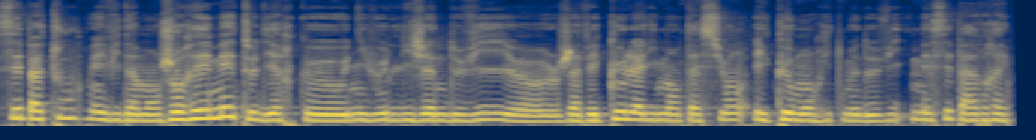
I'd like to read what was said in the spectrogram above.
C'est pas tout, évidemment. J'aurais aimé te dire qu'au niveau de l'hygiène de vie, euh, j'avais que l'alimentation et que mon rythme de vie, mais c'est pas vrai.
